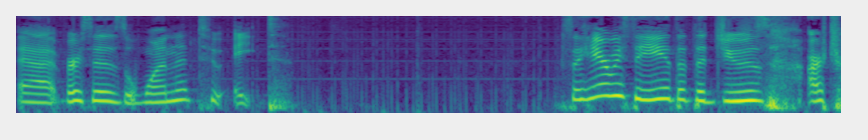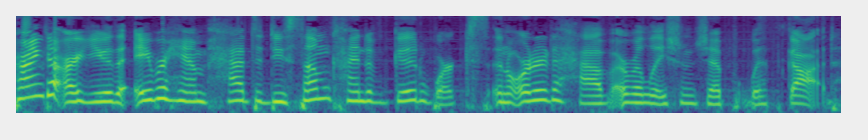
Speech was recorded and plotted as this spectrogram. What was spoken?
at verses one to eight. So here we see that the Jews are trying to argue that Abraham had to do some kind of good works in order to have a relationship with God.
